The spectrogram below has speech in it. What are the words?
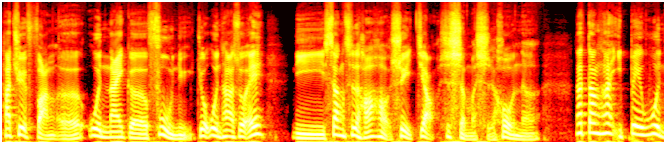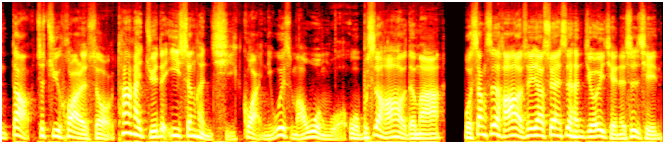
他却反而问那个妇女，就问他说：“诶，你上次好好睡觉是什么时候呢？”那当他一被问到这句话的时候，他还觉得医生很奇怪，你为什么要问我？我不是好好的吗？我上次好好睡觉，虽然是很久以前的事情，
